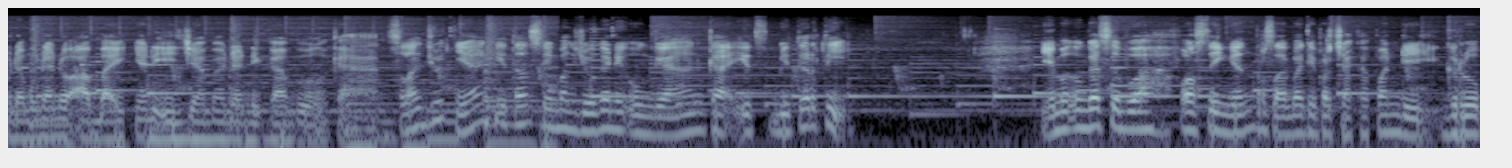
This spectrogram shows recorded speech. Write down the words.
Mudah-mudahan doa baiknya diijabah dan dikabulkan. Selanjutnya, kita simak juga di unggahan K.I.T.S. B30 yang mengunggah sebuah postingan persahabat di percakapan di grup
